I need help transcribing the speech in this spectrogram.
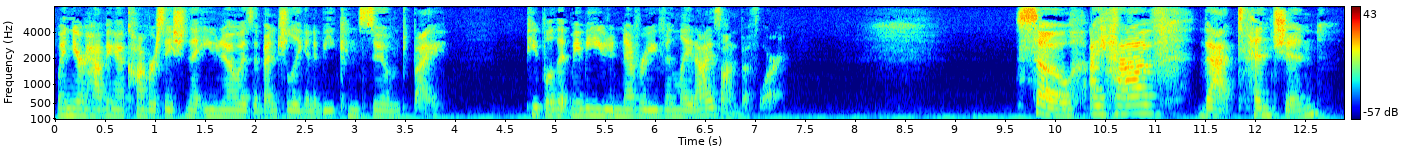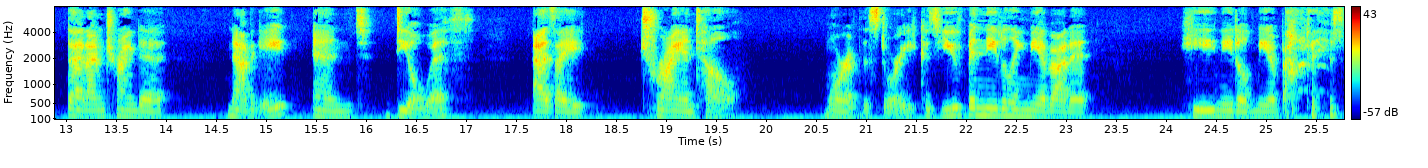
when you're having a conversation that you know is eventually going to be consumed by people that maybe you never even laid eyes on before. So I have that tension that I'm trying to navigate and deal with as I try and tell more of the story because you've been needling me about it. He needled me about it.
